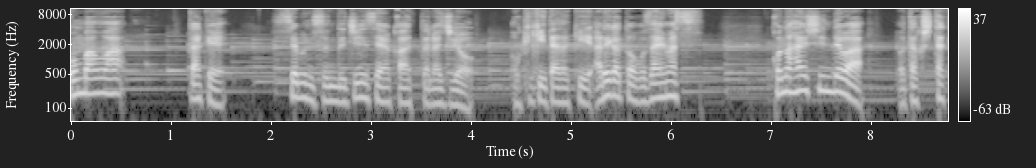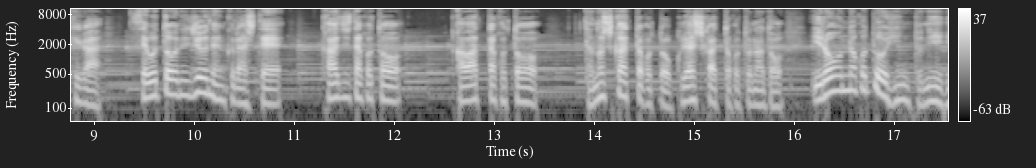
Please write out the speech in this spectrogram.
こんばんは。だけ、セブンに住んで人生が変わったラジオ、お聞きいただきありがとうございます。この配信では、私だけがセブ島に10年暮らして感じたこと、変わったこと、楽しかったこと、悔しかったことなど、いろんなことをヒントに、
